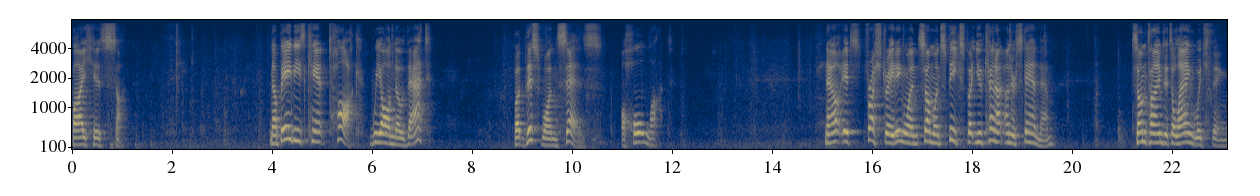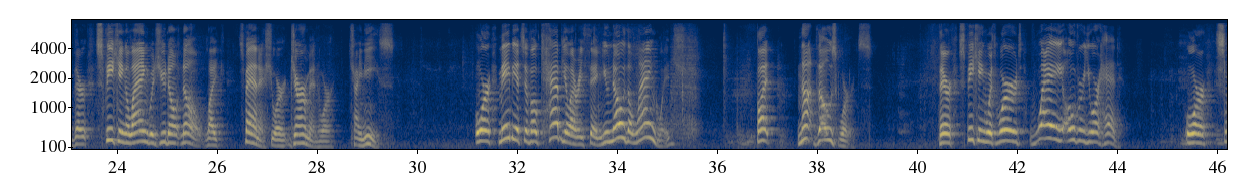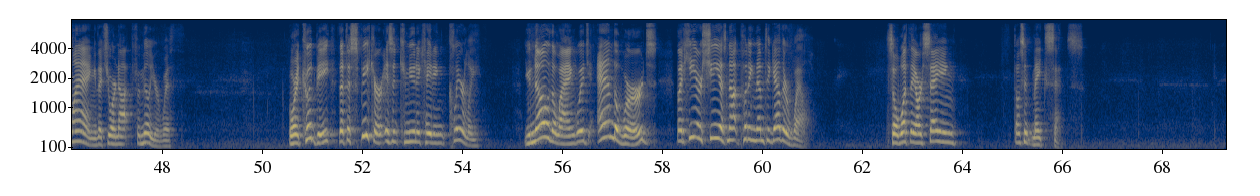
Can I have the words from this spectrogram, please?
by His Son. Now, babies can't talk. We all know that. But this one says a whole lot. Now, it's frustrating when someone speaks, but you cannot understand them. Sometimes it's a language thing. They're speaking a language you don't know, like Spanish or German or Chinese. Or maybe it's a vocabulary thing. You know the language, but not those words. They're speaking with words way over your head or slang that you're not familiar with. Or it could be that the speaker isn't communicating clearly. You know the language and the words, but he or she is not putting them together well. So what they are saying doesn't make sense.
